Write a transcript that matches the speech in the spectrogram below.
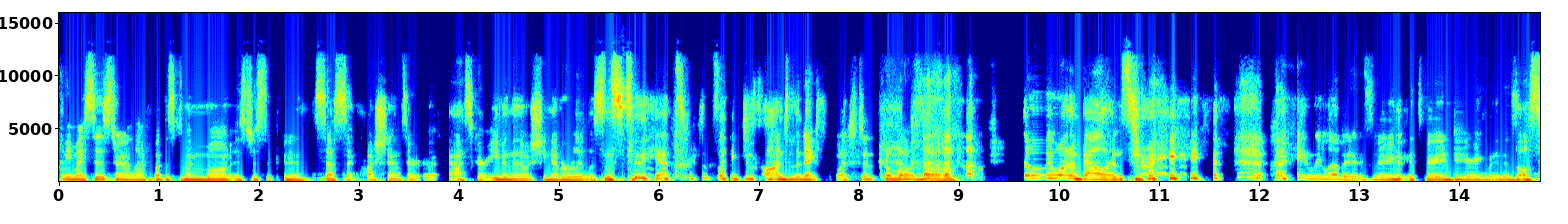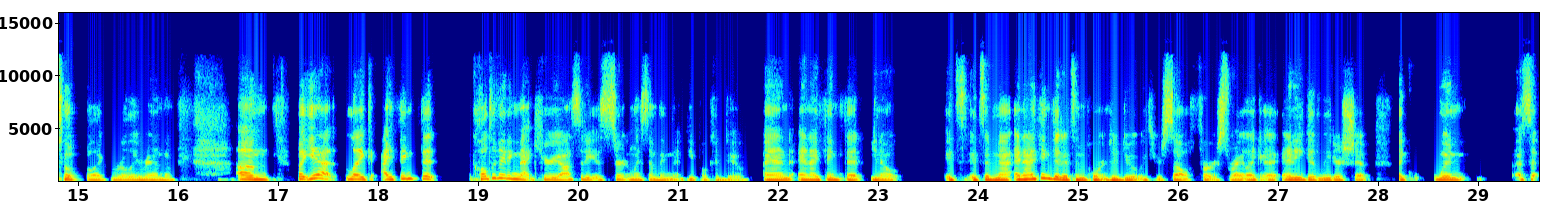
I mean, my sister and I laugh about this because my mom is just an incessant question answer uh, asker, even though she never really listens to the answers. It's like just on to the next question. Come on, mom. so we want a balance, right? I mean, we love it. It's very, it's very endearing, but it is also like really random. Um, but yeah, like I think that cultivating that curiosity is certainly something that people can do, and and I think that you know it's it's a ma- and I think that it's important to do it with yourself first, right? Like uh, any good leadership, like when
